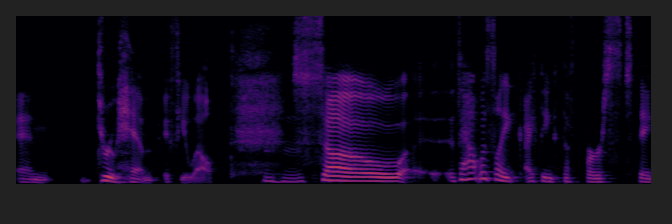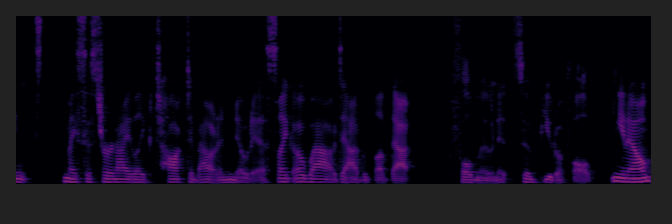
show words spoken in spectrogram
and through him if you will mm-hmm. so that was like i think the first thing my sister and i like talked about and noticed like oh wow dad would love that full moon it's so beautiful you know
